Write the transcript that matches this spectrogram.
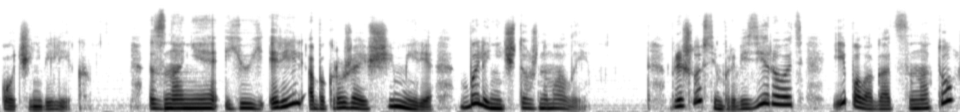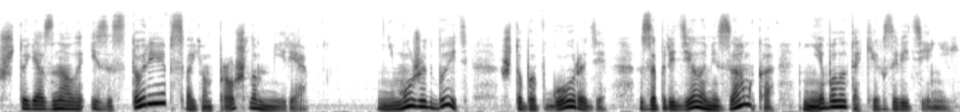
очень велик. Знания Юй-Риль об окружающем мире были ничтожно малы. Пришлось импровизировать и полагаться на то, что я знала из истории в своем прошлом мире. Не может быть, чтобы в городе, за пределами замка, не было таких заведений.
